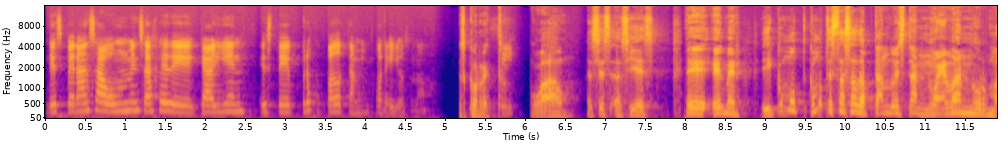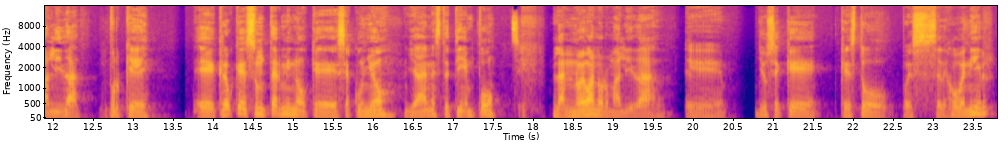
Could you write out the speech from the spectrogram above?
de esperanza o un mensaje de que alguien esté preocupado también por ellos, ¿no? Es correcto. Sí. Wow, así es. Así es. Eh, Elmer, ¿y cómo, cómo te estás adaptando a esta nueva normalidad? Porque eh, creo que es un término que se acuñó ya en este tiempo. Sí. La nueva normalidad. Eh, yo sé que que esto pues se dejó venir.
